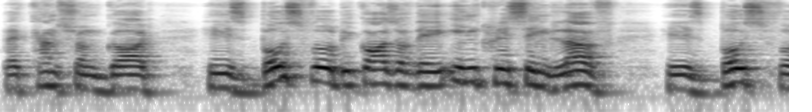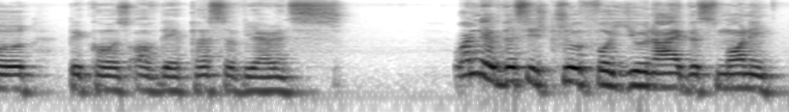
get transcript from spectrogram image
that comes from God. He is boastful because of their increasing love. He is boastful because of their perseverance. I wonder if this is true for you and I this morning.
